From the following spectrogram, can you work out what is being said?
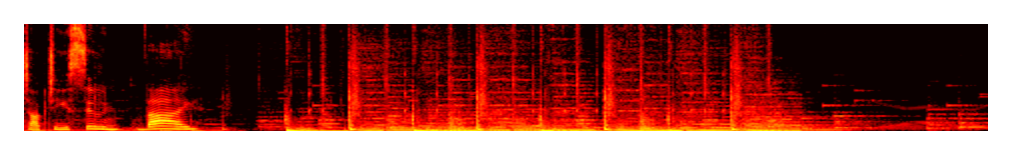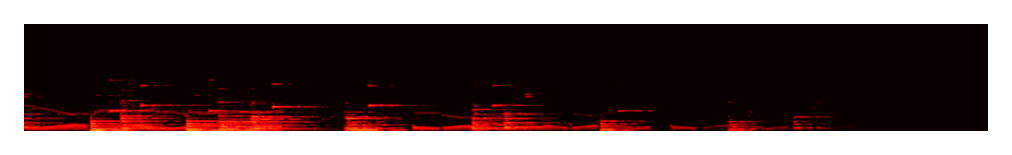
Talk to you soon. Bye!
